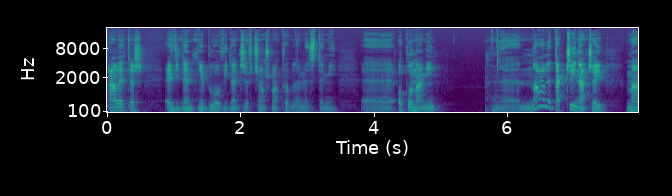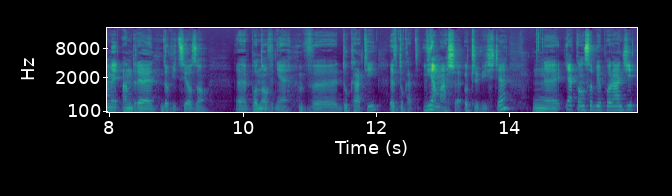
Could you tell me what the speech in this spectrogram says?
ale też ewidentnie było widać, że wciąż ma problemy z tymi e, oponami. E, no ale tak czy inaczej, mamy André Dovizioso e, ponownie w Ducati, e, w Ducati, w Yamasze oczywiście. Jak on sobie poradzi?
